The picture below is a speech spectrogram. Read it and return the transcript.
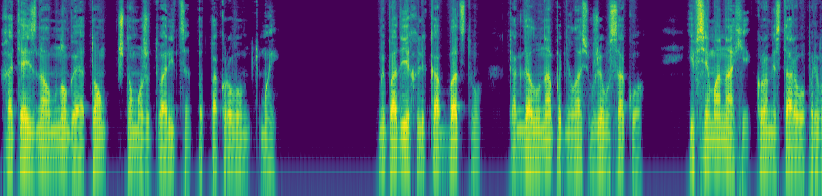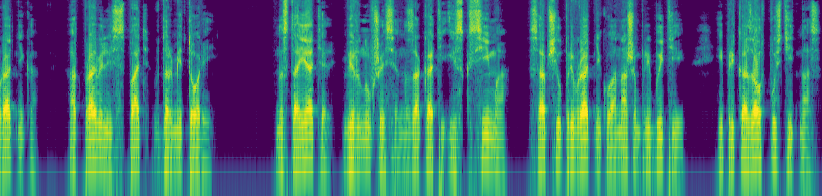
хотя и знал многое о том, что может твориться под покровом тьмы. Мы подъехали к аббатству, когда луна поднялась уже высоко, и все монахи, кроме старого привратника, отправились спать в дармиторий. Настоятель, вернувшийся на закате из Ксима, сообщил привратнику о нашем прибытии и приказал впустить нас,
